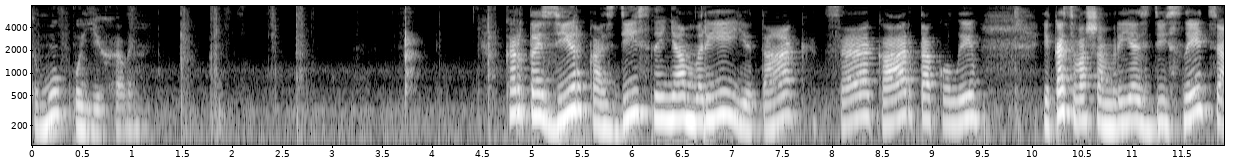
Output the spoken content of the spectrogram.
Тому поїхали. Карта зірка, здійснення мрії. Так? Це карта, коли якась ваша мрія здійсниться,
